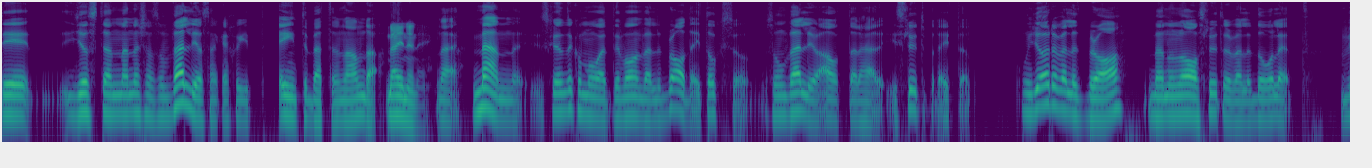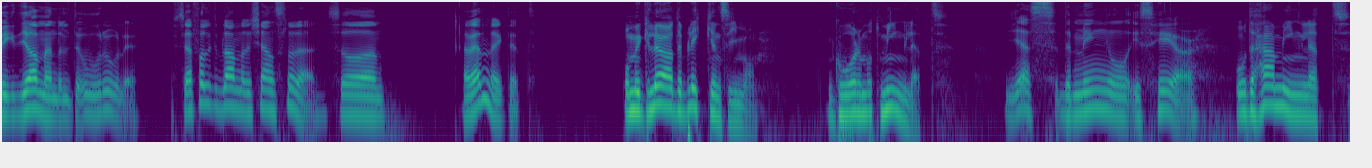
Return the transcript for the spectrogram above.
Det är just den människan som väljer att snacka skit är inte bättre än andra. Nej, nej, nej. Nej, men ska jag inte komma ihåg att det var en väldigt bra dejt också, så hon väljer att outa det här i slutet på dejten. Hon gör det väldigt bra, men hon avslutar det väldigt dåligt. Vilket gör mig ändå lite orolig. Så jag får lite blandade känslor där, så jag vet inte riktigt. Och med glöd i blicken Simon, går mot minglet. Yes, the mingle is here. Och det här minglet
